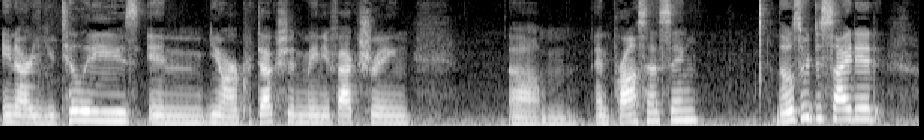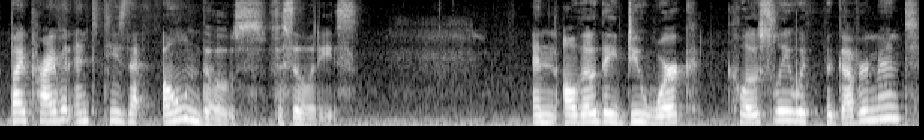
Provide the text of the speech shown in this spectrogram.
in our utilities in you know our production manufacturing um, and processing those are decided by private entities that own those facilities. And although they do work closely with the government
